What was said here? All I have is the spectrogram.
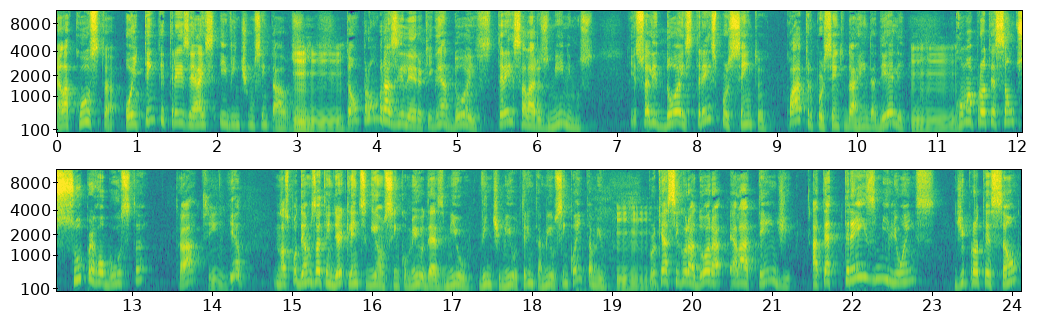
ela custa R$ 83,21. uhum. Então, para um brasileiro que ganha dois, três salários mínimos, isso ali 2, 3%, 4% da renda dele, com uma proteção super robusta, tá? Sim. E eu- nós podemos atender clientes que ganham 5 mil, 10 mil, 20 mil, 30 mil, 50 mil. Porque a seguradora, ela atende até 3 milhões de proteção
